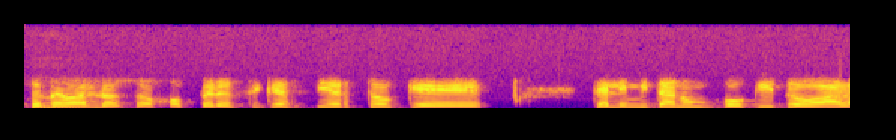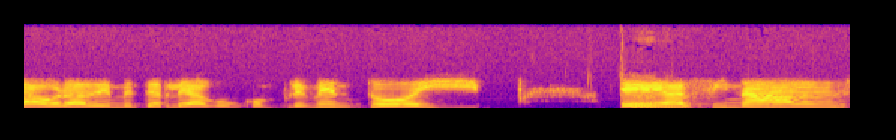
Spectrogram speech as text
se me van los ojos. Pero sí que es cierto que te limitan un poquito a la hora de meterle algún complemento y eh, al final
